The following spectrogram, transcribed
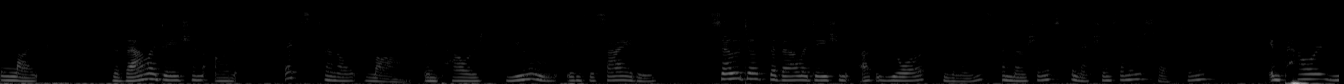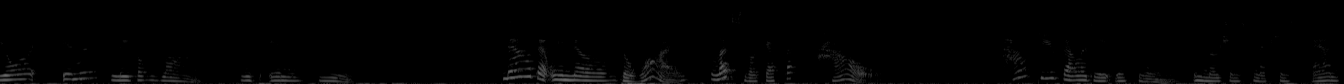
like the validation on external law empowers you in society, so does the validation of your feelings, emotions, connections, and receptions empower your inner legal laws within you. Now that we know the why, let's look at the how. How do you validate your feelings, emotions, connections, and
